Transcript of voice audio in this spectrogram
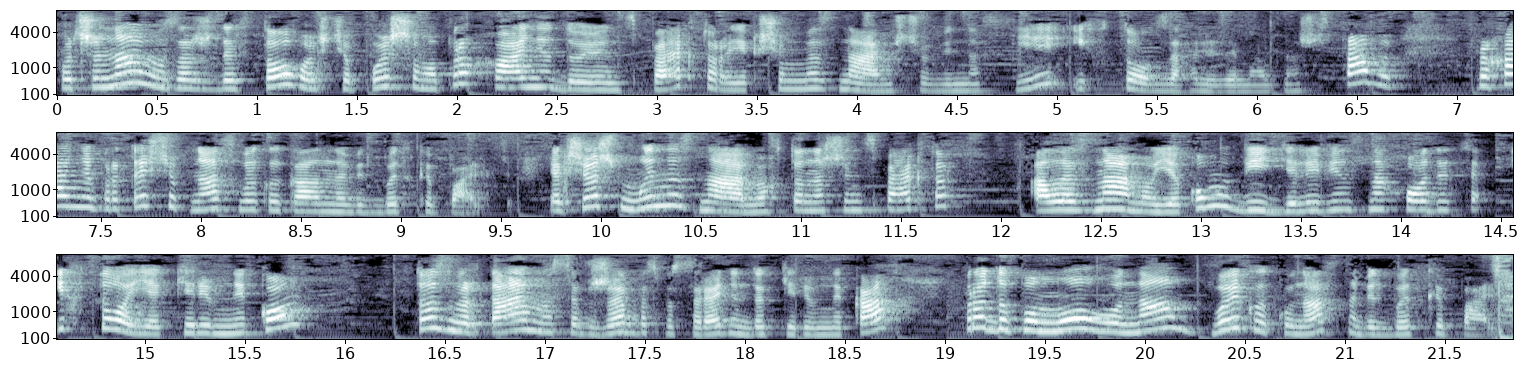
Починаємо завжди з того, що пишемо прохання до інспектора, якщо ми знаємо, що він нас є і хто взагалі займається нашою справою. Прохання про те, щоб нас викликали на відбитки пальців. Якщо ж ми не знаємо, хто наш інспектор, але знаємо, в якому відділі він знаходиться і хто є керівником, то звертаємося вже безпосередньо до керівника про допомогу нам виклику нас на відбитки пальців.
